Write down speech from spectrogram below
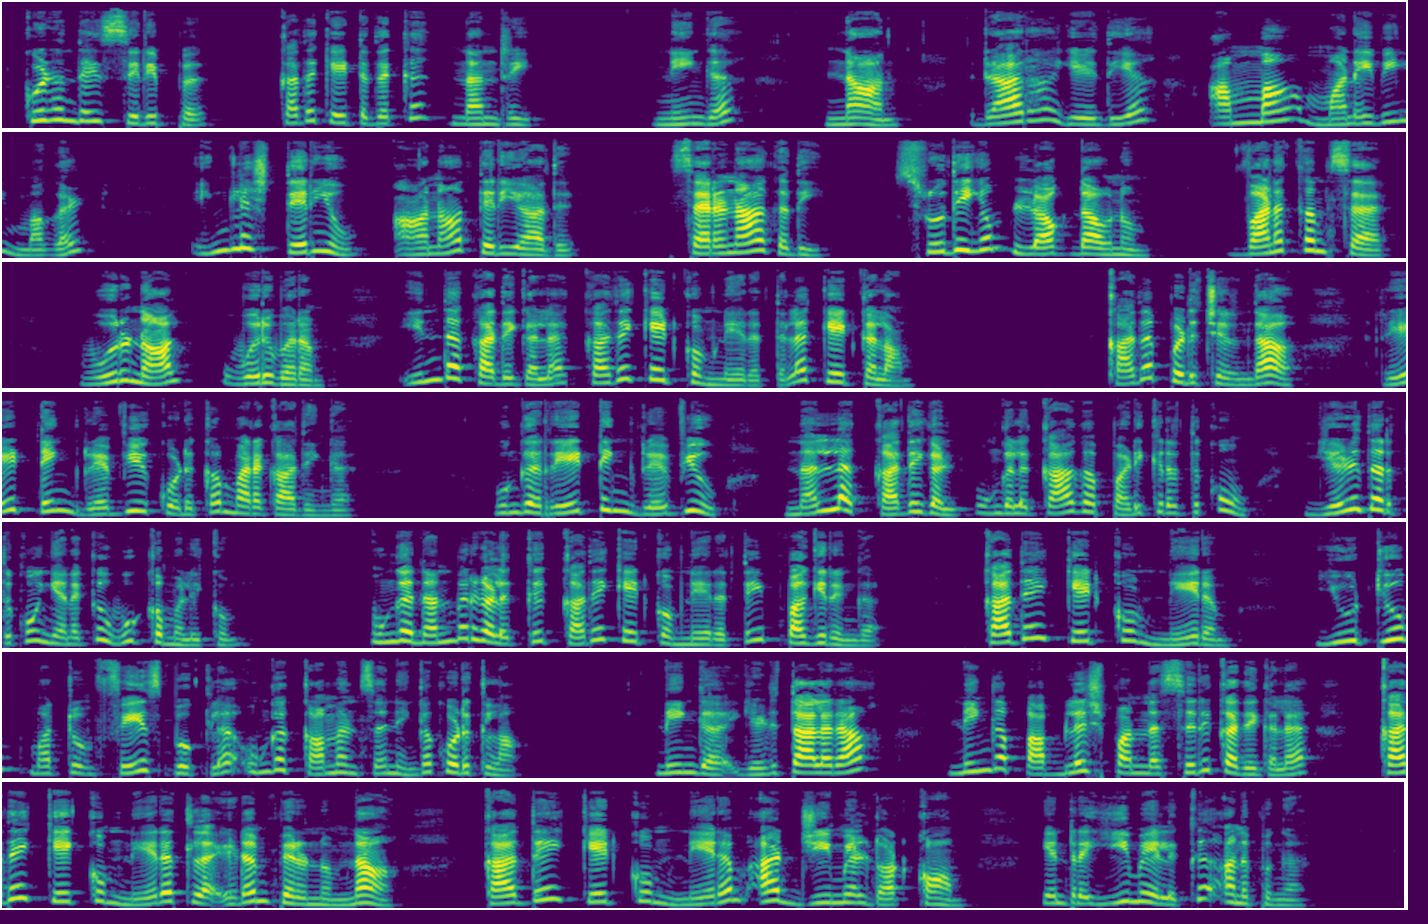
குழந்தை சிரிப்பு. கதை கேட்டதுக்கு நன்றி. நீங்க நான் ராரா எழுதிய அம்மா மனைவி மகள். இங்கிலீஷ் தெரியும் ஆனா தெரியாது. சரணாகதி ஸ்ருதியும் லாக்டவுனும் வணக்கம் சார் ஒரு நாள் ஒரு வரம் இந்த கதைகளை கதை கேட்கும் நேரத்துல கேட்கலாம். கதை பிடிச்சிருந்தா ரேட்டிங் ரெவ்யூ கொடுக்க மறக்காதீங்க. உங்க ரேட்டிங் ரெவ்யூ நல்ல கதைகள் உங்களுக்காக படிக்கிறதுக்கும் எழுதுறதுக்கும் எனக்கு ஊக்கமளிக்கும். உங்க நண்பர்களுக்கு கதை கேட்கும் நேரத்தை பகிருங்க. கதை கேட்கும் நேரம் யூடியூப் மற்றும் ஃபேஸ்புக்ல உங்க கமெண்ட்ஸை நீங்க கொடுக்கலாம். நீங்க எழுத்தாளரா? நீங்க பப்ளிஷ் பண்ண சிறுகதைகளை கதை கேட்கும் நேரத்துல இடம்பெறணும்னா கதை கேட்கும் நேரம் அட் ஜிமெயில் டாட் காம் என்ற இமெயிலுக்கு அனுப்புங்க.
